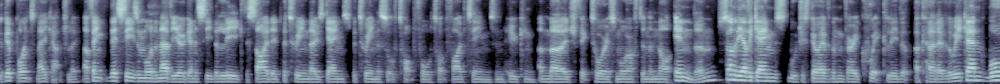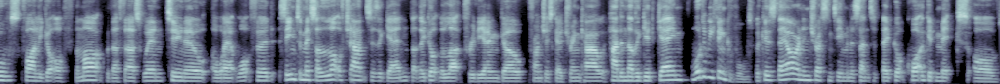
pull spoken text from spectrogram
a good point to make, actually. I think this season more than ever, you're going to see the league decided between those games, between the sort of top four, top five teams, and who can emerge victorious more often than not in them. Some of the other games, we'll just go over them very quickly that occurred over the weekend. Wolves finally got off the mark with their first win, 2 0 away at Watford. Seemed to miss a lot of chances again, but they got the luck through the own goal. Francisco Trincao had another good game. What do we think of Wolves? Because they are an interesting team in the sense that they've got quite a good mix of of,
